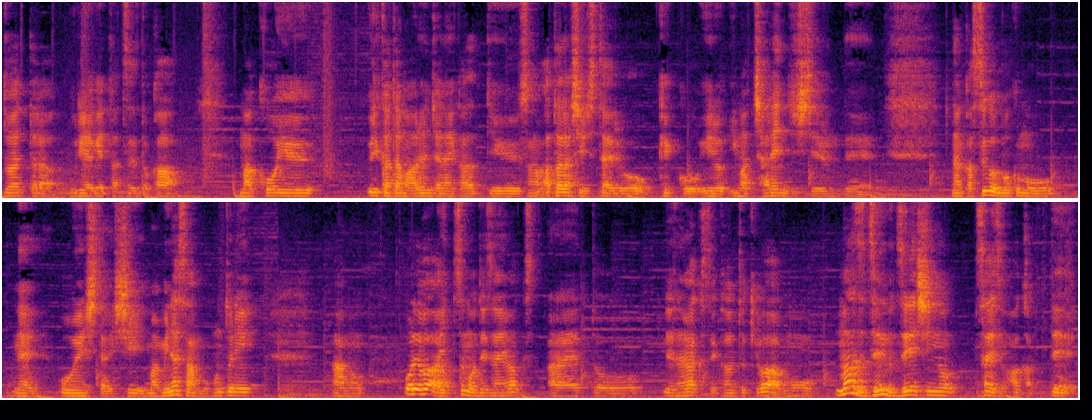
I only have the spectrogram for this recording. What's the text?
どうやったら売り上げ立つとかまあこういう売り方もあるんじゃないかっていうその新しいスタイルを結構いろ今チャレンジしてるんでなんかすごい僕もね応援したいしまあ皆さんも本当にあの俺はいつもデザインワークス、えっと、デザインワークスで買うときはもう、まず全部全身のサイズを測って、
